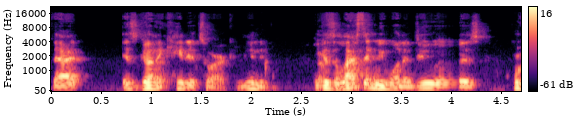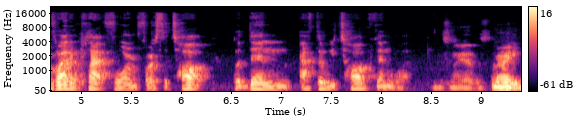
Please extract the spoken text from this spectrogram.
that is going to cater to our community because the last thing we want to do is provide a platform for us to talk but then after we talk then what So, yeah, this- Right.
